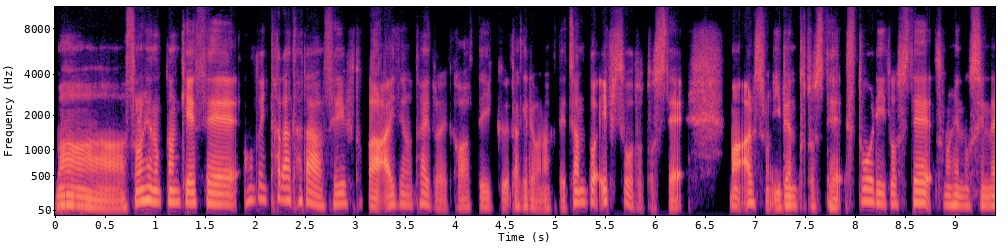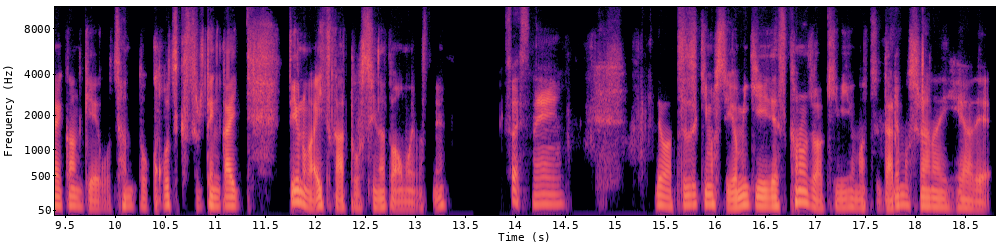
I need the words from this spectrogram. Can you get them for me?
まあ、その辺の関係性、本当にただただセリフとか相手の態度で変わっていくだけではなくて、ちゃんとエピソードとして、まあ、ある種のイベントとして、ストーリーとして、その辺の信頼関係をちゃんと構築する展開っていうのがいつかあってほしいなとは思いますね。そうですね。では続きまして読み切りです。彼女は君を待つ誰も知らない部屋で、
